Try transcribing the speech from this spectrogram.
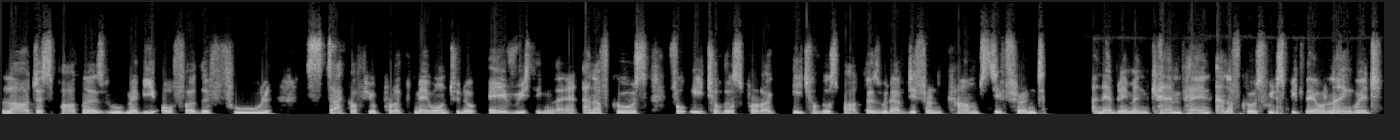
largest partners who maybe offer the full stack of your product may want to know everything there. And of course, for each of those products, each of those partners will have different comps, different enablement campaign, and of course will speak their own language.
